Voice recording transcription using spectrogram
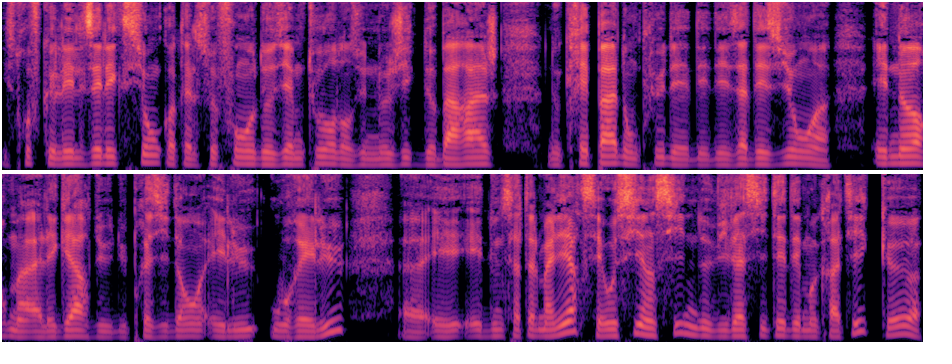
Il se trouve que les élections, quand elles se font au deuxième tour dans une logique de barrage ne crée pas non plus des, adhésions euh, énormes à l'égard du, président élu ou réélu. Euh, et, d'une certaine manière, c'est aussi un signe de vivacité démocratique que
